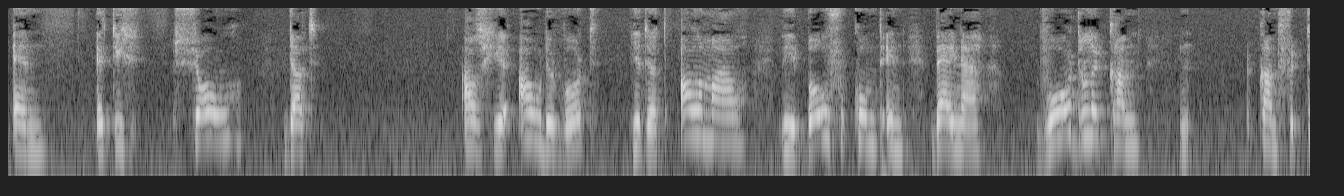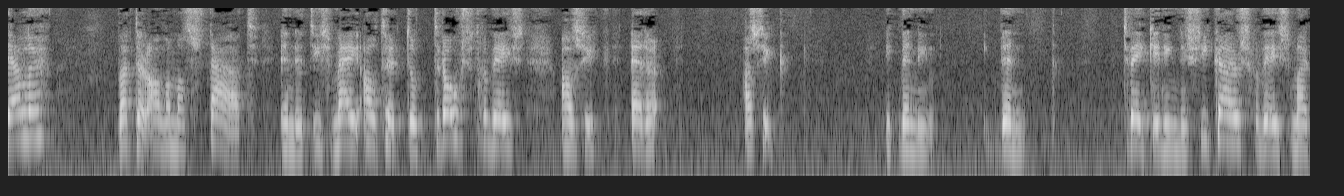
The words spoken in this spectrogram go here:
En het is zo dat als je ouder wordt, je dat allemaal weer boven komt en bijna woordelijk kan, kan vertellen wat er allemaal staat. En het is mij altijd tot troost geweest als ik er, als ik, ik ben in, ik ben twee keer in het ziekenhuis geweest, maar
